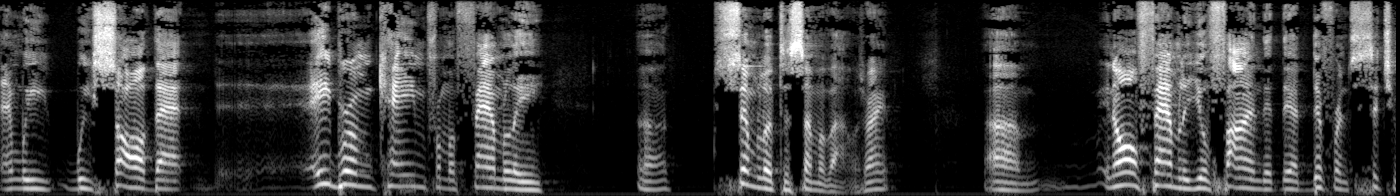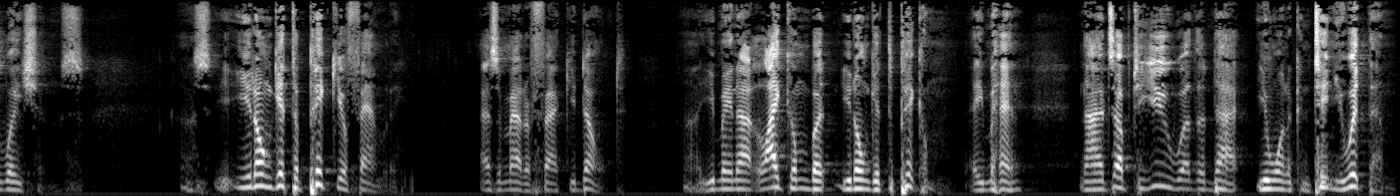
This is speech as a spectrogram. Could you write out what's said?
and we we saw that Abram came from a family uh, similar to some of ours, right? Um, in all family, you'll find that there are different situations. You don't get to pick your family. As a matter of fact, you don't. Uh, you may not like them, but you don't get to pick them. Amen. Now it's up to you whether that you want to continue with them.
